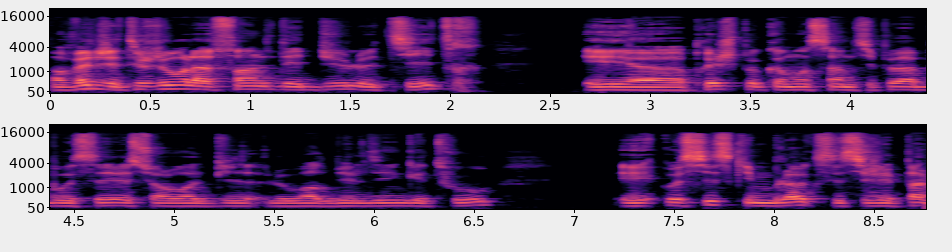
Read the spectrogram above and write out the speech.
en fait, j'ai toujours la fin, le début, le titre et heu, après je peux commencer un petit peu à bosser sur le world le world building et tout et aussi ce qui me bloque, c'est si j'ai pas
